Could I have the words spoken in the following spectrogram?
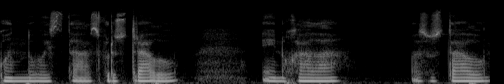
cuando estás frustrado, enojada, asustado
